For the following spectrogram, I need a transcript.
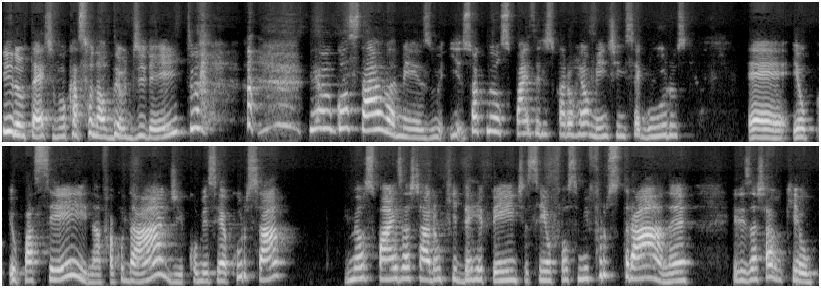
e no teste vocacional deu direito. e eu gostava mesmo. E, só que meus pais, eles ficaram realmente inseguros. É, eu, eu passei na faculdade, comecei a cursar, e meus pais acharam que, de repente, assim, eu fosse me frustrar, né? Eles achavam que eu,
